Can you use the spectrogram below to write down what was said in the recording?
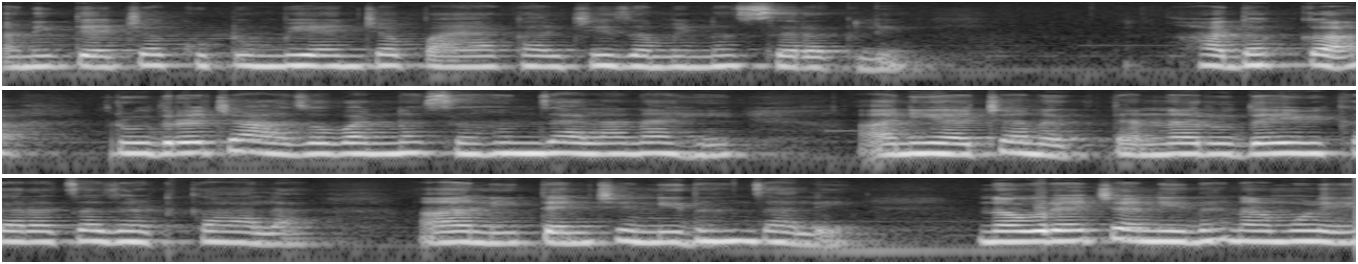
आणि त्याच्या कुटुंबियांच्या पायाखालची जमीनच सरकली. हा धक्का रुद्रच्या आजोबांना सहन झाला नाही आणि अचानक त्यांना हृदयविकाराचा झटका आला आणि त्यांचे निधन झाले. नवऱ्याच्या निधनामुळे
